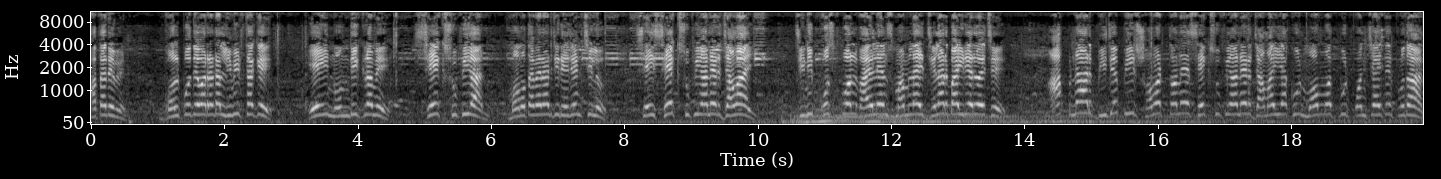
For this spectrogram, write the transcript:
ভাতা দেবেন। গল্প দেওয়ার একটা লিমিট থাকে। এই নন্দীগ্রামে শেখ সুফিয়ান, মমতা ব্যানার্জির এজেন্ট ছিল, সেই শেখ সুফিয়ানের জামাই, যিনি পোস্টপল ভায়োলেন্স মামলায় জেলার বাইরে রয়েছে, আপনার বিজেপির সমর্থনে শেখ সুফিয়ানের জামাই এখন মোহাম্মদপুর পঞ্চায়েতের প্রধান।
